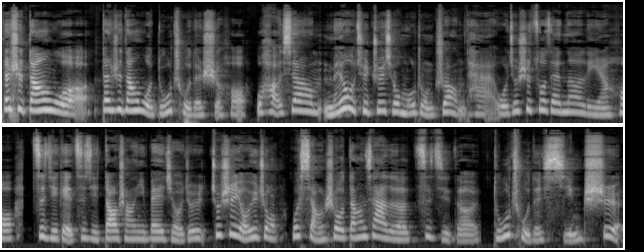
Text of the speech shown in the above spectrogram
但是当我但是当我独处的时候，我好像没有去追求某种状态，我就是坐在那里，然后自己给自己倒上一杯酒，就是就是有一种我享受当下的自己的独处的形式，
